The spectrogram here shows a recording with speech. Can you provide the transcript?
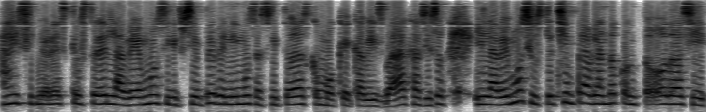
ay señora, es que ustedes la vemos y siempre venimos así todas como que cabizbajas y eso, y la vemos y usted siempre hablando con todos y,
